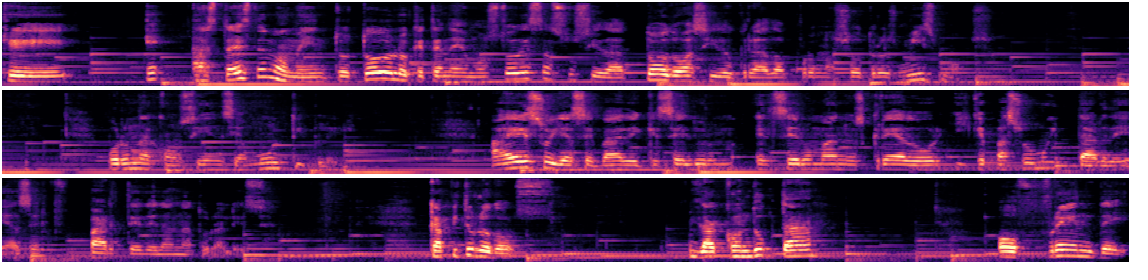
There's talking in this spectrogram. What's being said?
que eh, hasta este momento todo lo que tenemos, toda esta sociedad, todo ha sido creado por nosotros mismos, por una conciencia múltiple. A eso ya se va de que el ser humano es creador y que pasó muy tarde a ser parte de la naturaleza. Capítulo 2. La conducta ofrende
